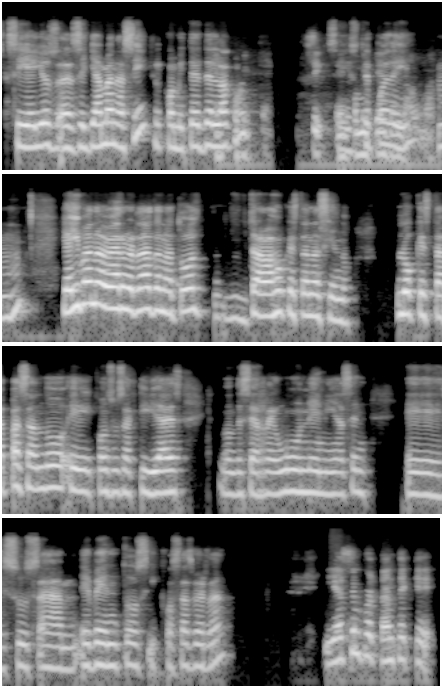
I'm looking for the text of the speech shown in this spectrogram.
Sí, ellos eh, se llaman así, el Comité del Lago. Sí, sí usted puede ir. Y ahí van a ver, ¿verdad, Dana? Todo el trabajo que están haciendo, lo que está pasando eh, con sus actividades, donde se reúnen y hacen eh, sus eventos y cosas, ¿verdad? Y es importante que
